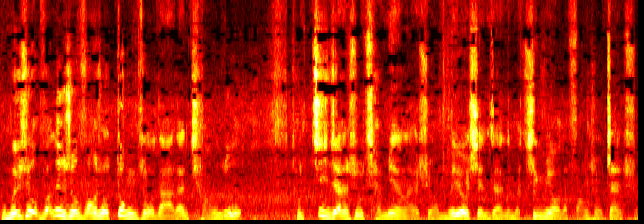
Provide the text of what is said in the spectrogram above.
我没说那个时候防守动作大，但强度。从技战术层面来说，没有现在那么精妙的防守战术。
